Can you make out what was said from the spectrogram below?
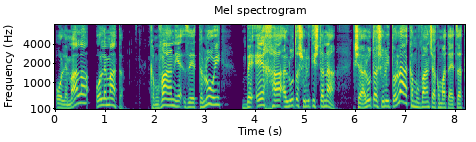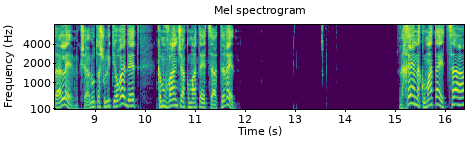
או למעלה או למטה. כמובן, זה תלוי באיך העלות השולית השתנה. כשהעלות השולית עולה, כמובן שעקומת ההיצע תעלה, וכשהעלות השולית יורדת, כמובן שעקומת ההיצע תרד. לכן עקומת ההיצע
